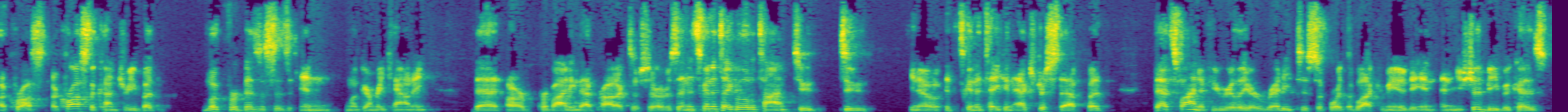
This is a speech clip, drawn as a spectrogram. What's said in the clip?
across across the country, but look for businesses in Montgomery County that are providing that product or service. And it's going to take a little time to to you know, it's going to take an extra step, but that's fine if you really are ready to support the black community. And, and you should be because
